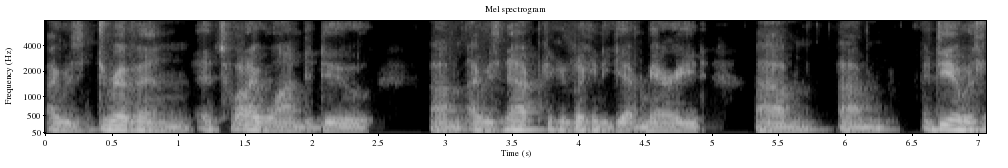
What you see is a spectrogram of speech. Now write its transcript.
I was driven. It's what I wanted to do. Um, I was not particularly looking to get married. Um, um, Dia was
